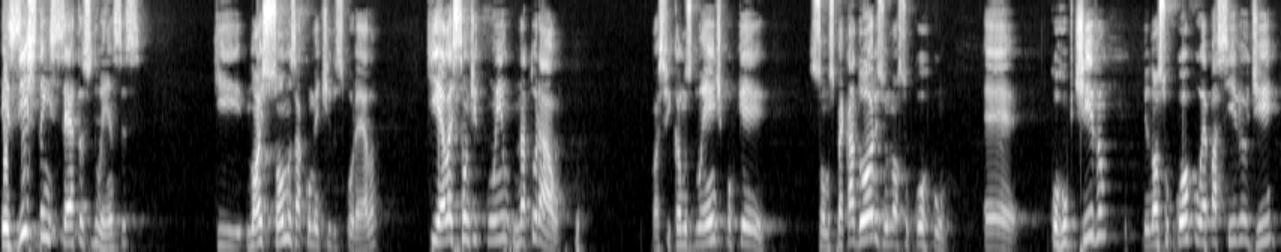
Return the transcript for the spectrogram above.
Existem certas doenças que nós somos acometidos por ela, que elas são de cunho natural. Nós ficamos doentes porque somos pecadores, o nosso corpo é corruptível e o nosso corpo é passível de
